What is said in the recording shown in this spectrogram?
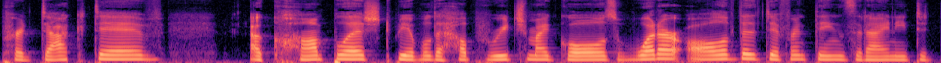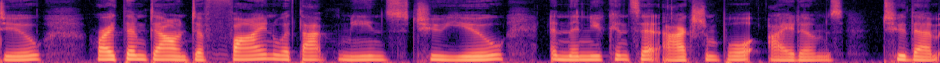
productive? accomplished, be able to help reach my goals? What are all of the different things that I need to do? Write them down, define what that means to you, and then you can set actionable items to them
